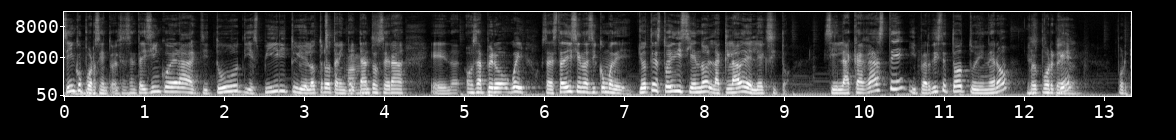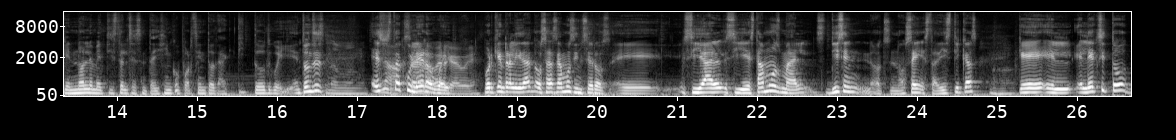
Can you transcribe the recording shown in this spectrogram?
5%, el 65 era actitud y espíritu y el otro treinta y tantos era, eh, o sea, pero güey, o sea, está diciendo así como de, yo te estoy diciendo la clave del éxito. Si la cagaste y perdiste todo tu dinero, ¿fue Es tu por qué? pedo. Porque no le metiste el 65% de actitud, güey. Entonces, No eso No, está sea, culero, güey. Porque en realidad, o sea, seamos sinceros, eh, si, al, si estamos mal, dicen, no, no sé, estadísticas, que el, el éxito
